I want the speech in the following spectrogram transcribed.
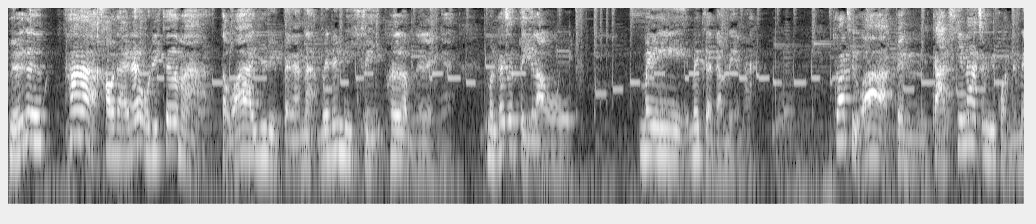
หรือคือถ้าเขาได้ได้โอเวอร์ทิกเกอร์มา แต่ว่ายูนิตใบนั้นอะไม่ได้มีคลีเพิ่มอะไรเงี้ยมันก็จะตีเราไม่ไม่เกิดดาเมจนะก็ถือว่าเป็นการที่น่าจะมีผลในเม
